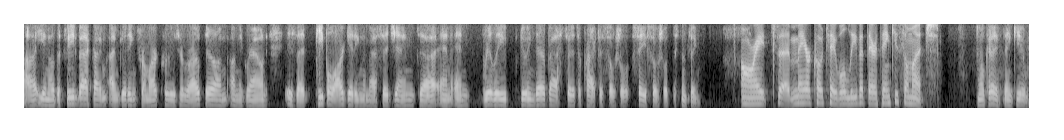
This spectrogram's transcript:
uh, you know, the feedback I'm, I'm getting from our crews who are out there on, on the ground is that people are getting the message and uh, and and really doing their best to, to practice social, safe social distancing. All right, uh, Mayor Cote, we'll leave it there. Thank you so much. Okay, thank you.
